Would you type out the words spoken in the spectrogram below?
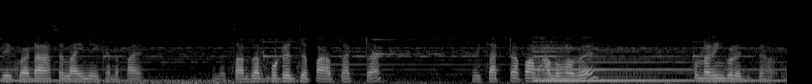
যে কয়টা আছে লাইন এখানে পায়। মানে চার্জার পোর্টের যে পা চারটা, ওই চারটা পা ভালোভাবে সোল্ডারিং করে দিতে হবে।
